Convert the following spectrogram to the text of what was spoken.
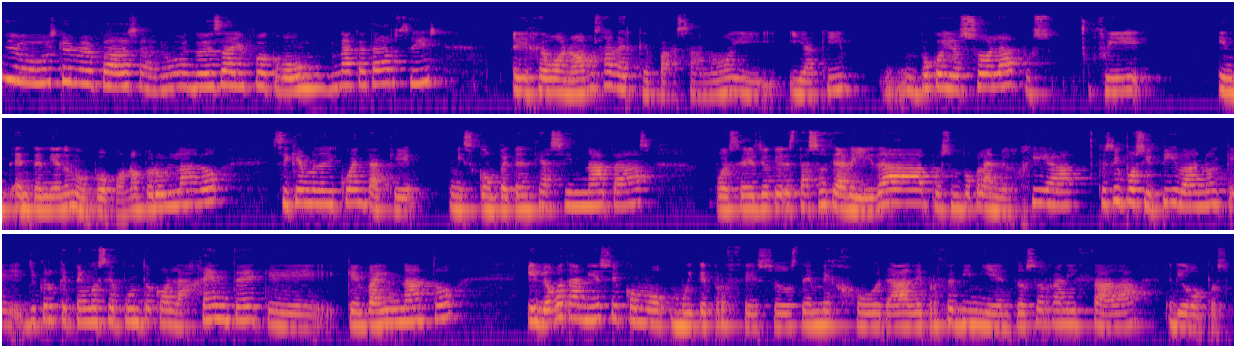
Dios, ¿qué me pasa, no? Entonces ahí fue como una catarsis y dije, bueno, vamos a ver qué pasa, ¿no? Y, y aquí, un poco yo sola, pues fui entendiéndome un poco, ¿no? Por un lado, sí que me doy cuenta que mis competencias innatas pues es yo que esta sociabilidad, pues un poco la energía, que soy positiva, ¿no? Y que yo creo que tengo ese punto con la gente que, que va innato. Y luego también soy como muy de procesos, de mejora, de procedimientos, organizada. Y digo, pues,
